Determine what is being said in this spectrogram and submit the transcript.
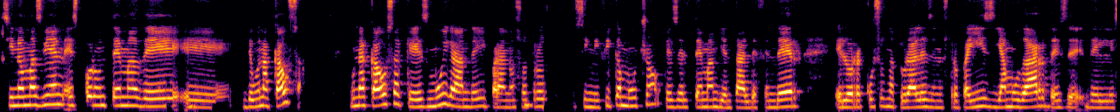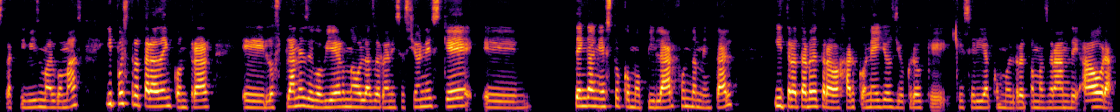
sino más bien es por un tema de, eh, de, una causa, una causa que es muy grande y para nosotros significa mucho, que es el tema ambiental, defender eh, los recursos naturales de nuestro país, ya mudar desde el extractivismo a algo más y pues tratará de encontrar eh, los planes de gobierno, las organizaciones que eh, tengan esto como pilar fundamental y tratar de trabajar con ellos, yo creo que, sería como el reto más grande. Ahora,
